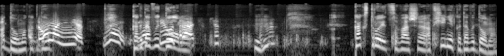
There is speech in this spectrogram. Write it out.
А дома А когда? дома нет. Ну, Когда ну, вы дома? Мгм. Как строится ваше общение, когда вы дома?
